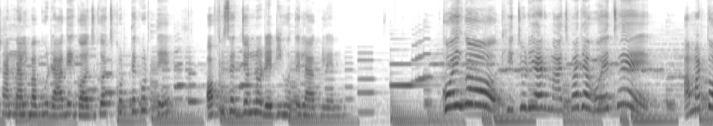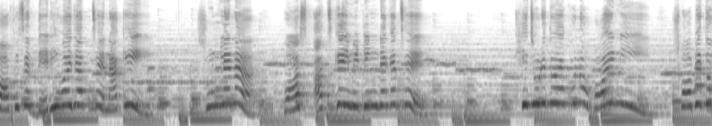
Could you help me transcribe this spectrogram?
সান্যালবাবু রাগে গজগজ করতে করতে অফিসের জন্য রেডি হতে লাগলেন। কই গো, খিচুড়ি আর মাছ ভাজা হয়েছে? আমার তো অফিসে দেরি হয়ে যাচ্ছে, নাকি? শুনলে না, বস আজকেই মিটিং ডেকেছে। খিচুড়ি তো এখনও হয়নি, সবে তো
